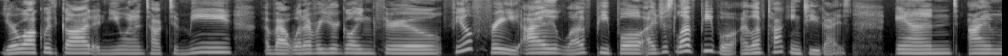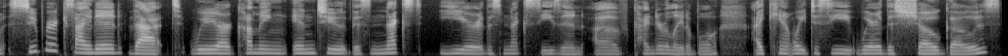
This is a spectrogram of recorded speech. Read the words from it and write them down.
your walk with God and you want to talk to me about whatever you're going through, feel free. I love people. I just love people. I love talking to you guys. And I'm super excited that we are coming into this next year, this next season of Kind of Relatable. I can't wait to see where this show goes,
